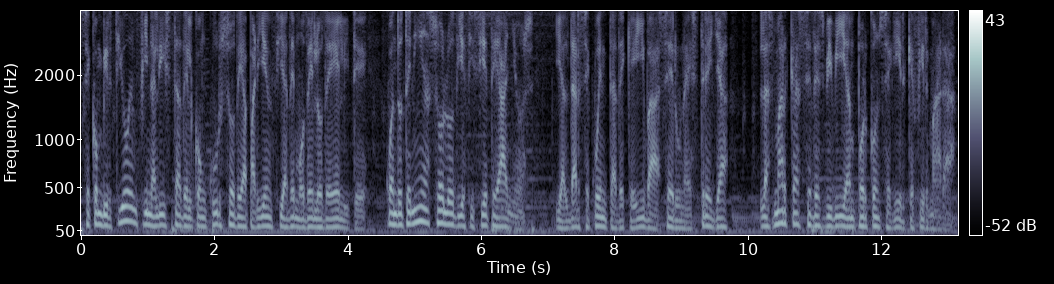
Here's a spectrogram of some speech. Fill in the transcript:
se convirtió en finalista del concurso de apariencia de modelo de élite cuando tenía solo 17 años y al darse cuenta de que iba a ser una estrella, las marcas se desvivían por conseguir que firmara.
